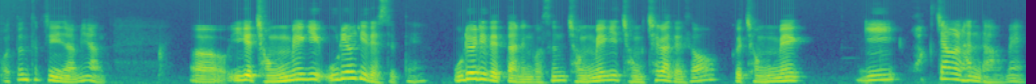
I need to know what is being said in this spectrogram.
어떤 특징이냐면 어, 이게 정맥이 우렬이 됐을 때 우렬이 됐다는 것은 정맥이 정체가 돼서 그 정맥이 확장을 한 다음에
